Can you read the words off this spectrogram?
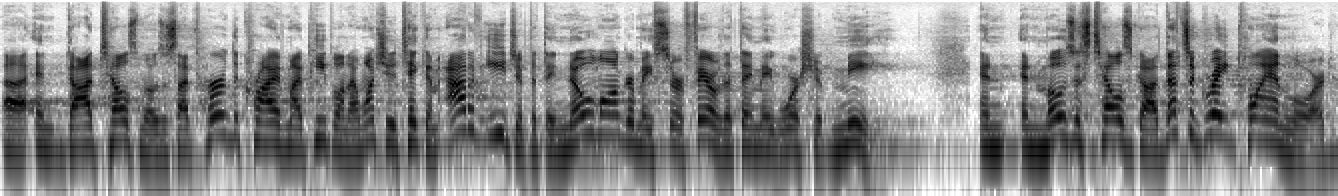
uh, and God tells Moses, I've heard the cry of my people, and I want you to take them out of Egypt that they no longer may serve Pharaoh, that they may worship me. And, and Moses tells God, That's a great plan, Lord.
